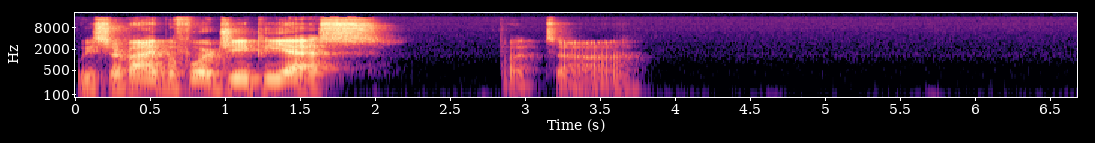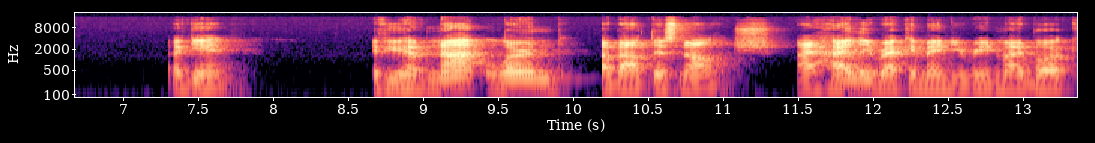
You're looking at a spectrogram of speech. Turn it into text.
we survived before GPS, but uh, again, if you have not learned about this knowledge. I highly recommend you read my book.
